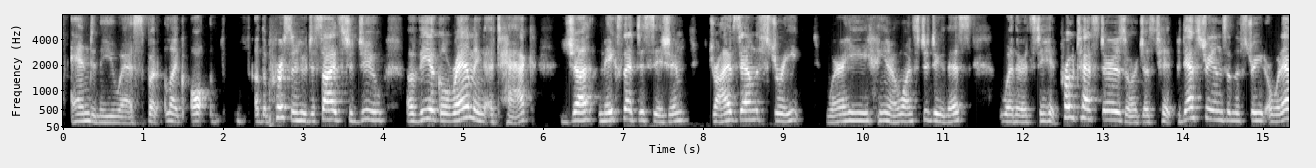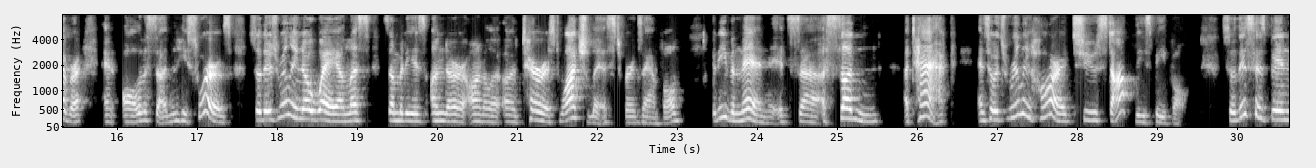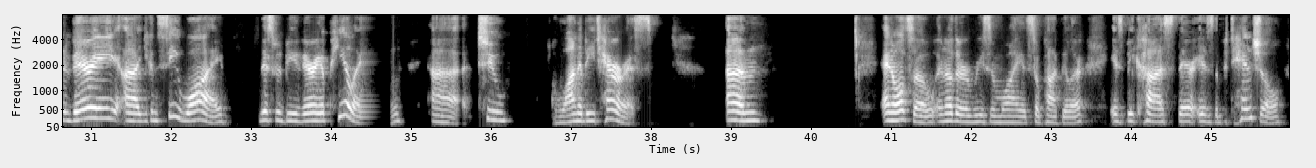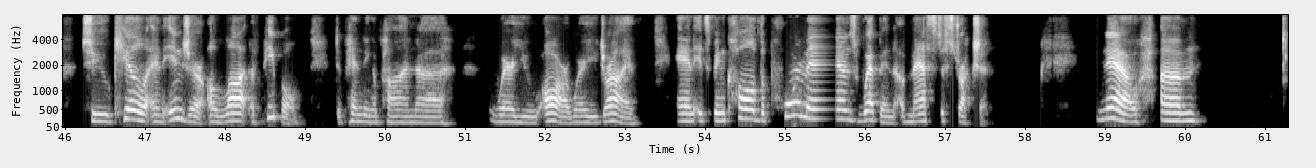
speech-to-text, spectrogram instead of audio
and in the us but like all the person who decides to do a vehicle ramming attack just makes that decision drives down the street where he you know wants to do this whether it's to hit protesters or just hit pedestrians in the street or whatever, and all of a sudden he swerves. So there's really no way, unless somebody is under on a, a terrorist watch list, for example. But even then, it's uh, a sudden attack, and so it's really hard to stop these people. So this has been very. Uh, you can see why this would be very appealing uh, to wannabe terrorists. Um, and also, another reason why it's so popular is because there is the potential to kill and injure a lot of people, depending upon uh, where you are, where you drive. And it's been called the poor man's weapon of mass destruction. Now, um,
